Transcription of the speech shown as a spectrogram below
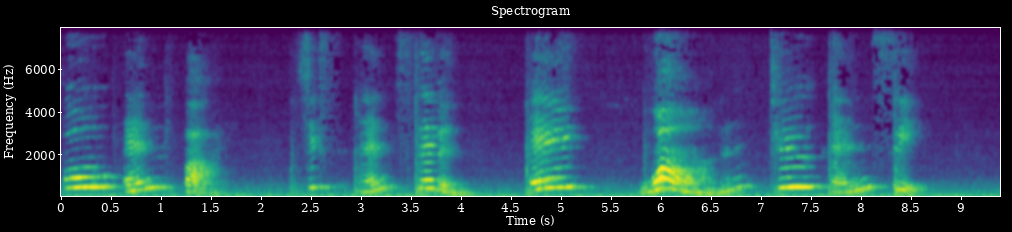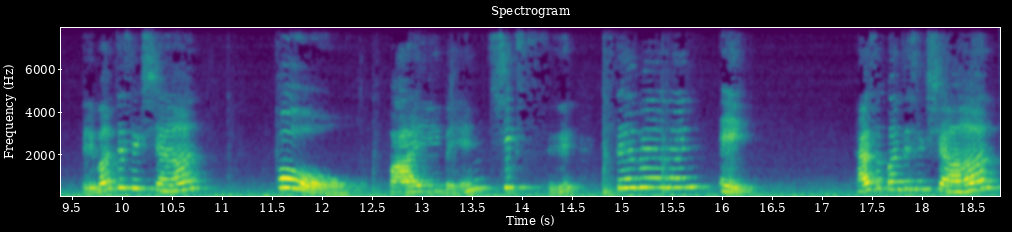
4 and 5 6 and 7 8 1 2 and 3네 번째 섹션 4 5 and 6 7 and 8 다섯 번째 섹션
